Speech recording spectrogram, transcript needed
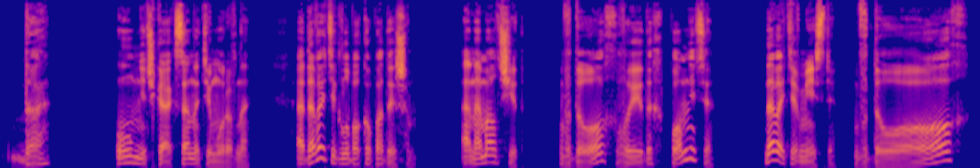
Да. Умничка, Оксана Тимуровна. А давайте глубоко подышим. Она молчит. Вдох, выдох, помните? Давайте вместе. Вдох.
